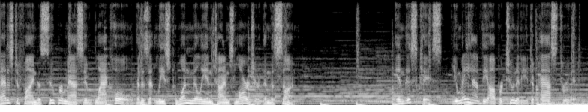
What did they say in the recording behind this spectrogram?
that is to find a supermassive black hole that is at least 1 million times larger than the Sun. In this case, you may have the opportunity to pass through it,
